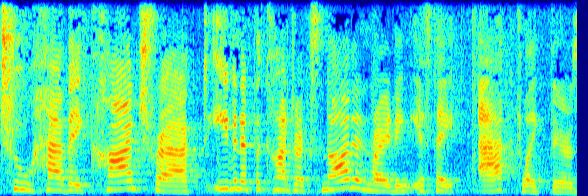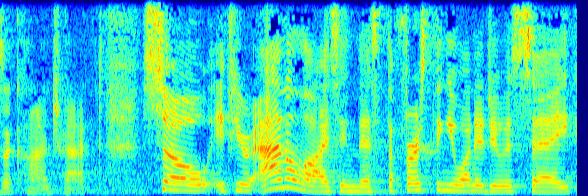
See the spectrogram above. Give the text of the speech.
to have a contract, even if the contract's not in writing, if they act like there's a contract. So if you're analyzing this, the first thing you want to do is say,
